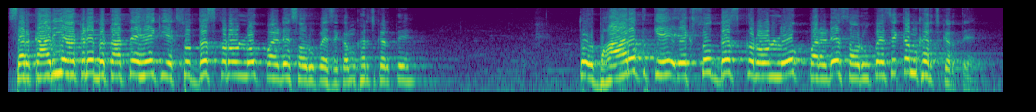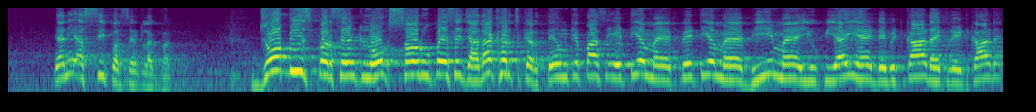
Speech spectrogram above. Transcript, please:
सरकारी आंकड़े बताते हैं कि 110 करोड़ लोग पर डे सौ रुपए से कम खर्च करते हैं। तो भारत के 110 करोड़ लोग पर डे सौ रुपए से कम खर्च करते हैं, यानी 80 परसेंट लगभग। जो 20 परसेंट लोग सौ रुपए से ज़्यादा खर्च करते हैं, उनके पास एटीएम है, पेटीएम है, भीम है, यूपीआई है, डेबिट कार्ड है, क्रेडिट कार्ड है।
